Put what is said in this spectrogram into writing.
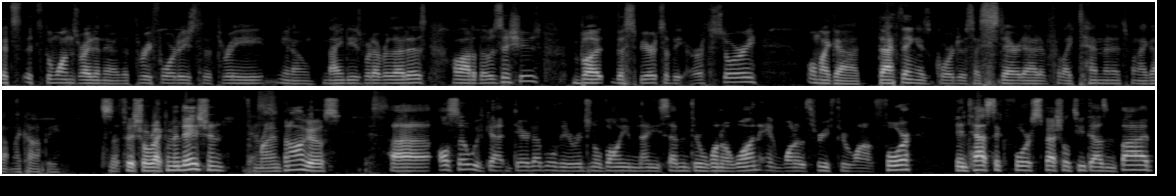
it's it's the ones right in there, the 340s to the three you know 90s, whatever that is. A lot of those issues, but the Spirits of the Earth story. Oh my God, that thing is gorgeous. I stared at it for like 10 minutes when I got my copy. It's an official recommendation yes. from Ryan Penagos. Yes. Uh, also, we've got Daredevil, the original volume 97 through 101 and 103 through 104. Fantastic Four Special 2005,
